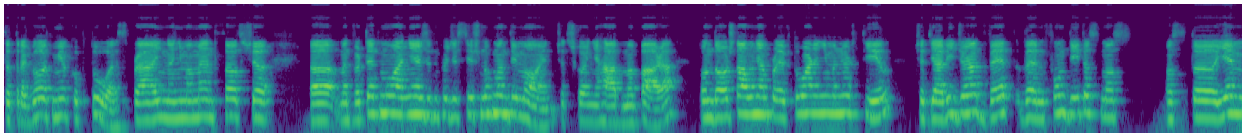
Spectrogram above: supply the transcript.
të tregohet mirëkuptues. Pra ai në një moment thotë që uh, me të vërtetë mua njerëzit në përgjithësisht nuk më ndihmojnë që të shkoj një hap më para, po ndoshta unë jam projektuar në një mënyrë të tillë që t'i arrij gjërat vetë dhe në fund të ditës mos mos të jem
